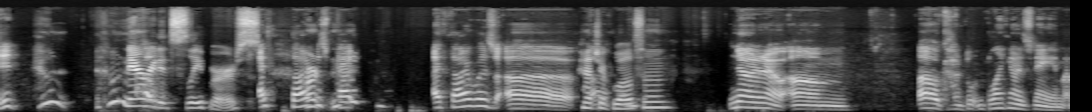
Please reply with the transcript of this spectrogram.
Did who who narrated Sleepers? I thought it was Pat, I thought it was uh Patrick uh, Wilson. No, no, no. Um oh god, bl- blanking on his name.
